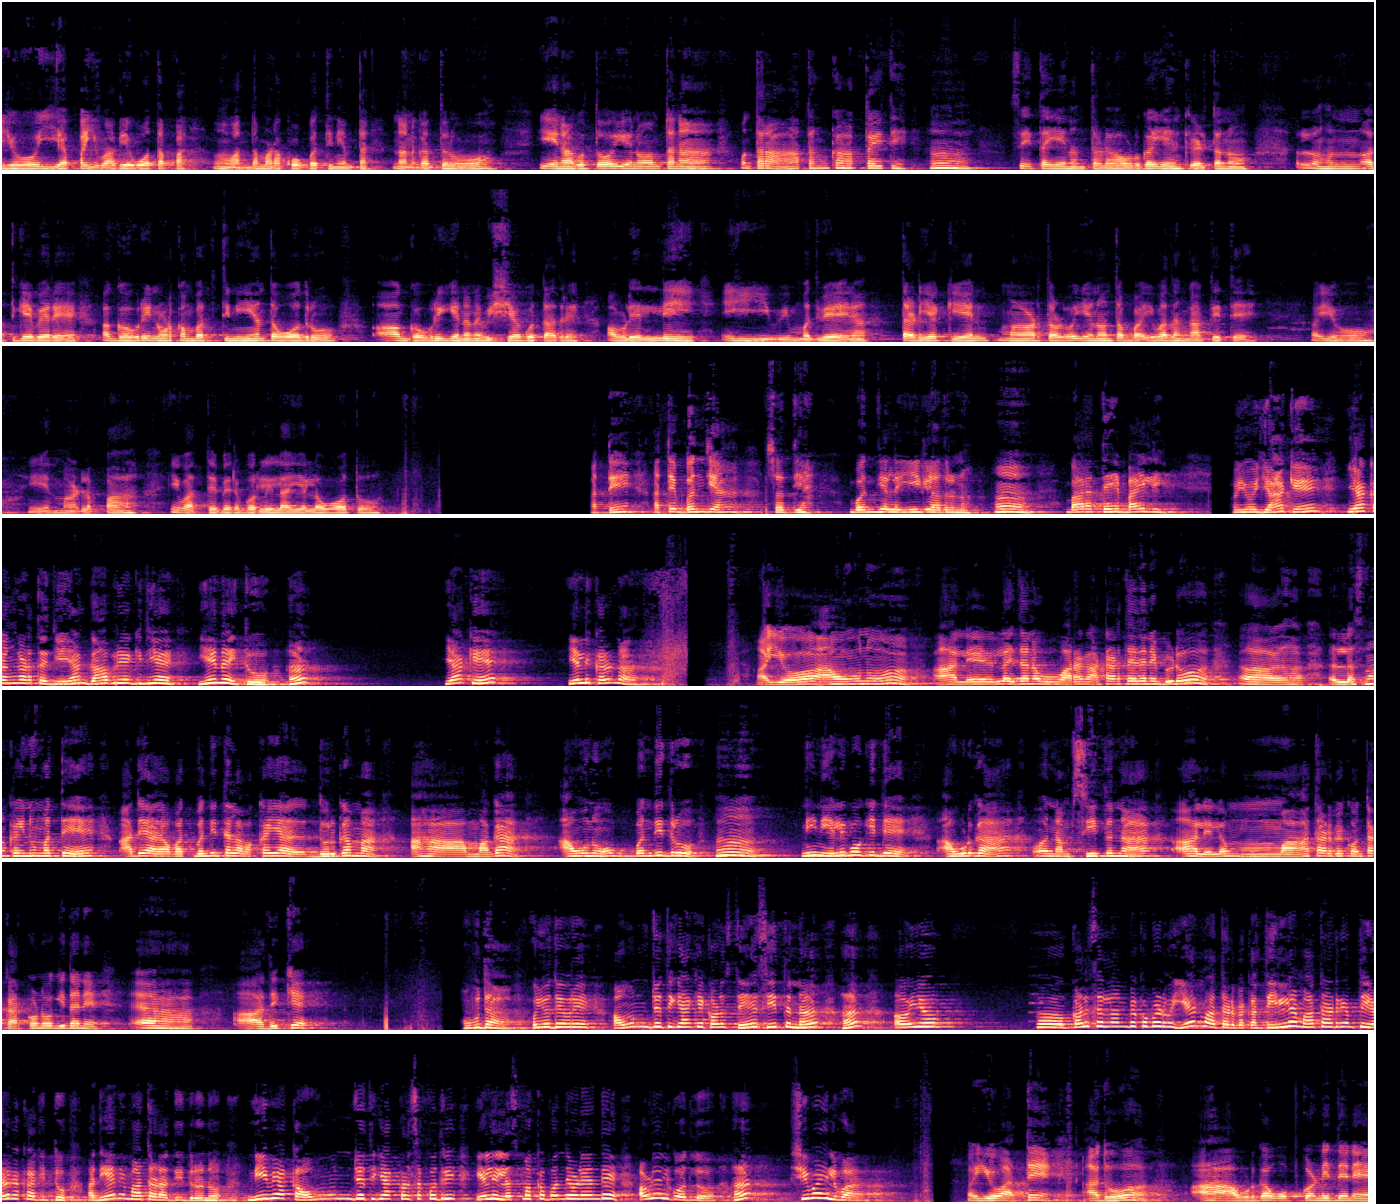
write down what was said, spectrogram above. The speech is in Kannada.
ಅಯ್ಯೋ ಅಯ್ಯಪ್ಪ ಇವಾಗಲೇ ಓತಪ್ಪ. ಹ್ಮ್, ಮಾಡಕ್ಕೆ ಮಾಡಕ್ ಹೋಗ್ಬತ್ತೀನಿ ಅಂತ. ನನಗಂತೂ ಏನಾಗುತ್ತೋ ಏನೋ ಅಂತನ. ಒಂಥರ ಆತಂಕ ಆಗ್ತೈತಿ. ಹ್ಮ್ ಸೀತಾ ಏನಂತಾಳೆ ಹುಡುಗ ಏನು ಕೇಳ್ತಾನೋ. ಅತ್ತಿಗೆ ಬೇರೆ ಆ ಗೌರಿ ನೋಡ್ಕೊಂಡ್ ಬರ್ತೀನಿ ಅಂತ ಹೋದ್ರು. ಆ ಗೌರಿಗೆ ಏನಾನ ವಿಷಯ ಗೊತ್ತಾದ್ರೆ ಅವಳು ಎಲ್ಲಿ ಈ ಮದುವೆ ತಡಿಯಕ್ಕೆ ಏನು ಮಾಡ್ತಾಳೋ ಏನೋ ಅಂತ ಭಯವಾದಂಗೆ ಆಗ್ತೈತೆ. ಅಯ್ಯೋ ಏನು ಮಾಡ್ಲಪ್ಪ? ಇವ್ ಅತ್ತೆ ಬೇರೆ ಬರಲಿಲ್ಲ ಎಲ್ಲ ಹೋತು. ಅತ್ತೆ ಅತ್ತೆ ಬಂದ್ಯಾ? ಸದ್ಯ ಬಂದ್ಯಲ್ಲ ಈಗಲಾದ್ರೂ ಹ್ಞೂ ಬಾರತ್ತೆ ಬಾಯ್ಲಿ. ಅಯ್ಯೋ, ಯಾಕೆ? ಯಾಕೆ ಹಂಗಾಡ್ತಾ ಇದೀಯಾ ಗಾಬರಿ ಆಗಿದೆಯಾ? ಏನಾಯ್ತು ಯಾಕೆ? ಎಲ್ಲಿ ಕರ್ಣ? ಅಯ್ಯೋ, ಅವನು ಅಲ್ಲೇ ಎಲ್ಲ ಇದ್ದಾನೆ ಹೊರಗೆ ಆಟ ಆಡ್ತಾ ಇದ್ದಾನೆ ಬಿಡು. ಲಸ್ಮ ಕೈನು ಮತ್ತೆ, ಅದೇ ಅವತ್ತು ಬಂದಿತ್ತಲ್ಲ ಒಕ್ಕಯ್ಯ ದುರ್ಗಮ್ಮ, ಆ ಮಗ, ಅವನು ಬಂದಿದ್ರು ಹ್ಞೂ ನೀನು ಎಲ್ಲಿಗೆ ಹೋಗಿದ್ದೆ? ಆ ಹುಡುಗ ನಮ್ಮ ಸೀತನ ಅಲ್ಲೆಲ್ಲ ಮಾತಾಡಬೇಕು ಅಂತ ಕರ್ಕೊಂಡು ಹೋಗಿದ್ದಾನೆ. ಅದಕ್ಕೆ ಹೌದಾ? ಅಯ್ಯೋ ದೇವ್ರೆ, ಅವನ ಜೊತೆಗೆ ಯಾಕೆ ಕಳಿಸ್ದೆ ಸೀತನ? ಅಯ್ಯೋ ಕಳ್ಸಲ್ಲ ಅನ್ಬೇಕು ಬೇಡ ಏನ್ ಮಾತಾಡ್ಬೇಕಂತ? ಇಲ್ಲೇ ಮಾತಾಡ್ರಿ ಅಂತ ಹೇಳ್ಬೇಕಾಗಿತ್ತು. ಅದೇನೇ ಮಾತಾಡದಿದ್ರು ನೀವ್ಯಾಕೆ ಅವನ ಜೊತೆಗೆ ಯಾಕೆ ಕಳ್ಸಕ್ ಹೋದ್ರಿ? ಎಲ್ಲಿ ಲಸ್ಮಕ್ಕ ಬಂದವಳೆ ಅಂದೆ? ಅವಳು ಎಲ್ಗೋದ್ಲು ಹ? ಶಿವ ಇಲ್ವಾ? ಅಯ್ಯೋ, ಅತ್ತೆ, ಅದು ಆ ಹುಡುಗ ಒಪ್ಕೊಂಡಿದ್ದೇನೆ.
